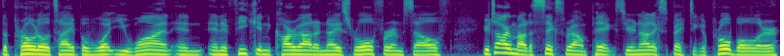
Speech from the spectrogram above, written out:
the prototype of what you want and and if he can carve out a nice role for himself, you're talking about a 6th round pick. So you're not expecting a pro bowler,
